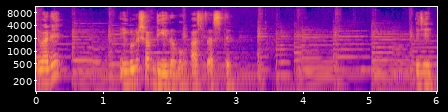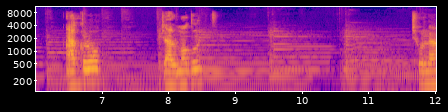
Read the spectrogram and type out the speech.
এবারে এগুলো সব দিয়ে দেবো আস্তে আস্তে। এই যে আখরোট, চালমগজ, ছোলা,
